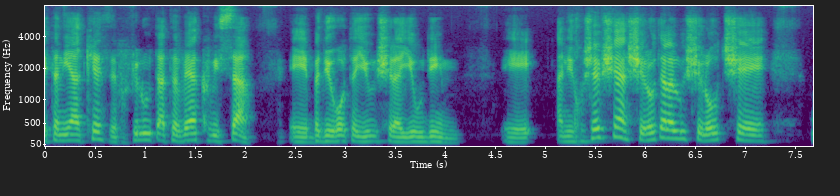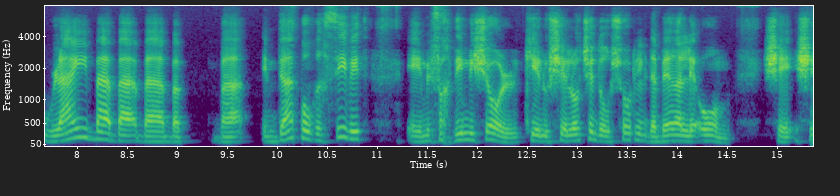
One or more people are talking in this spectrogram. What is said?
את הנייר כסף, אפילו את תווי הכביסה אה, בדירות של היהודים? אה, אני חושב שהשאלות הללו שאלות שאולי בעמדה הפרוגרסיבית מפחדים לשאול, כאילו שאלות שדורשות לדבר על לאום, ש, ש,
